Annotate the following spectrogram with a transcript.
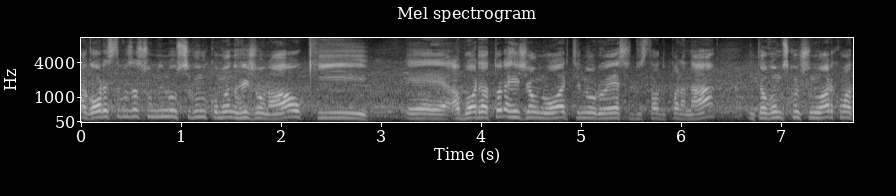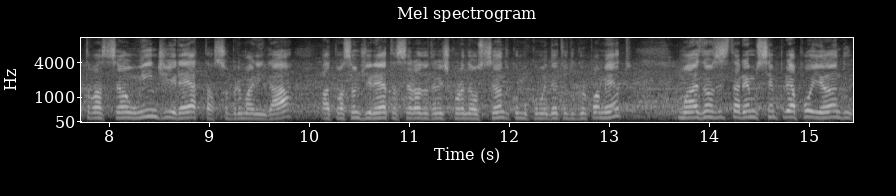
Agora estamos assumindo o segundo comando regional, que é, aborda toda a região norte e noroeste do estado do Paraná. Então vamos continuar com a atuação indireta sobre Maringá. A atuação direta será do Tenente Coronel Sandro como comandante do grupamento, mas nós estaremos sempre apoiando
